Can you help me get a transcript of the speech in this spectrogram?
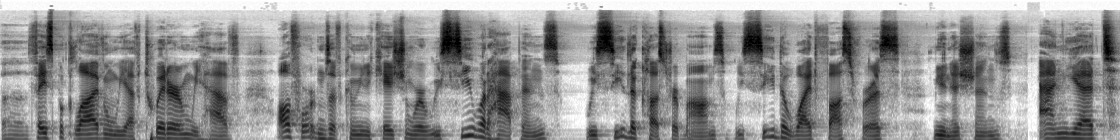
uh, Facebook Live and we have Twitter and we have all forms of communication where we see what happens, we see the cluster bombs, we see the white phosphorus munitions, and yet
